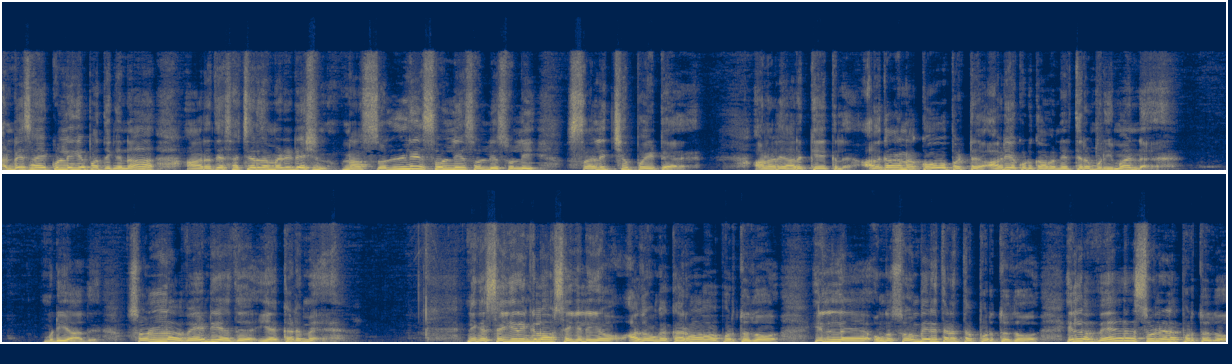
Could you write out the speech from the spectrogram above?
அன்பே சாய்க்குள்ளேயே பார்த்தீங்கன்னா ஆரத்திய சச்சரித மெடிடேஷன் நான் சொல்லி சொல்லி சொல்லி சொல்லி சலிச்சு போயிட்டேன். ஆனால் யாரும் கேட்கல அதுக்காக நான் கோவப்பட்டு ஆடியோ கொடுக்காம நிறுத்திட முடியுமா என்ன? முடியாது. சொல்ல வேண்டியது என் கடமை. நீங்கள் செய்கிறீங்களோ செய்யலையோ அது உங்கள் கர்மாவை பொறுத்ததோ இல்லை உங்கள் சோம்பேறித்தனத்தை பொறுத்ததோ இல்லை வேறு சூழ்நிலை பொறுத்ததோ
